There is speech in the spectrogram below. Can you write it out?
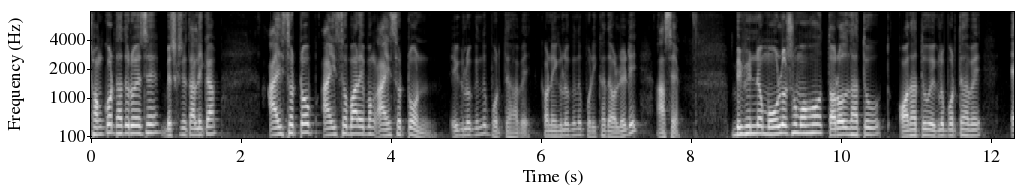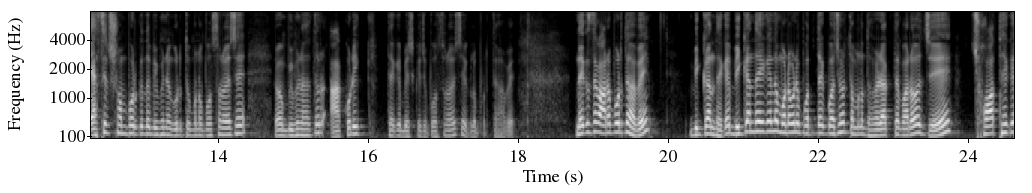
সংকর ধাতু রয়েছে, বেশ কিছু তালিকা। আইসোটোপ, আইসোবার এবং আইসোটোন, এগুলো কিন্তু পড়তে হবে, কারণ এগুলো কিন্তু পরীক্ষাতে অলরেডি আসে বিভিন্ন মৌলসমূহ, তরল ধাতু, অধাতু, এগুলো পড়তে হবে। অ্যাসিড সম্পর্কিত বিভিন্ন গুরুত্বপূর্ণ প্রশ্ন রয়েছে এবং বিভিন্ন ধাতুর আকরিক থেকে বেশ কিছু প্রশ্ন রয়েছে, এগুলো পড়তে হবে। নেক্সট দেখো আরও পড়তে হবে, বিজ্ঞান থেকে। বিজ্ঞান থেকে কিন্তু মোটামুটি প্রত্যেক বছর তোমরা ধরে রাখতে পারো যে ছ থেকে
